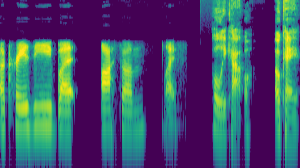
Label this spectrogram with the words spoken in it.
a crazy but awesome life. Holy cow. Okay.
